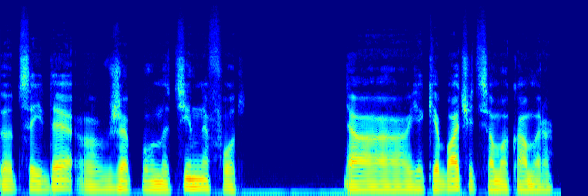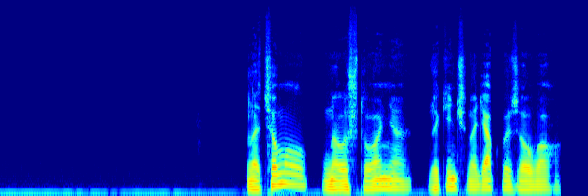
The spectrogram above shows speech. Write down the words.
е, це йде е, вже повноцінне фото, яке бачить сама камера. На цьому налаштування закінчено. Дякую за увагу.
